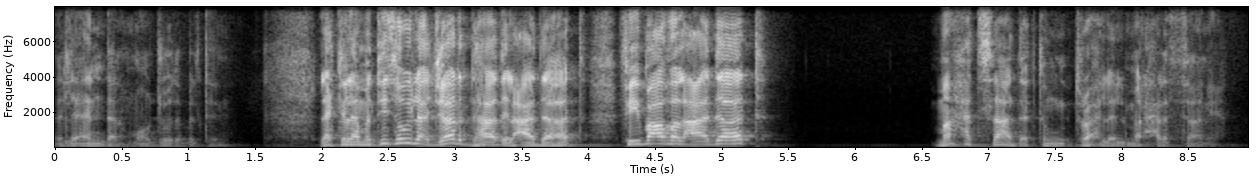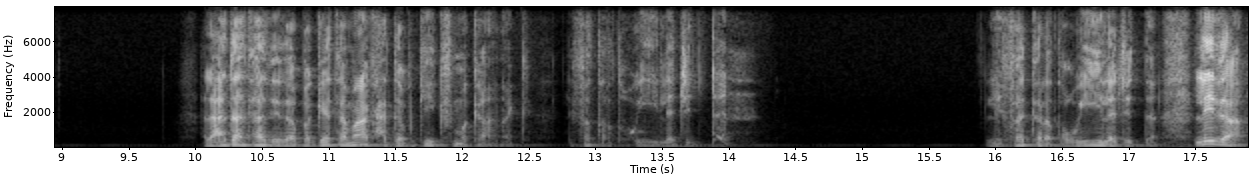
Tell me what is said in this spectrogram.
اللي عندنا موجودة بالتن. لكن لما تسوي لها جرد هذه العادات في بعض العادات ما حتساعدك تروح للمرحلة الثانية. العادات هذه إذا بقيتها معك حتبقيك في مكانك لفترة طويلة جدا. لفترة طويلة جدا. لذا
